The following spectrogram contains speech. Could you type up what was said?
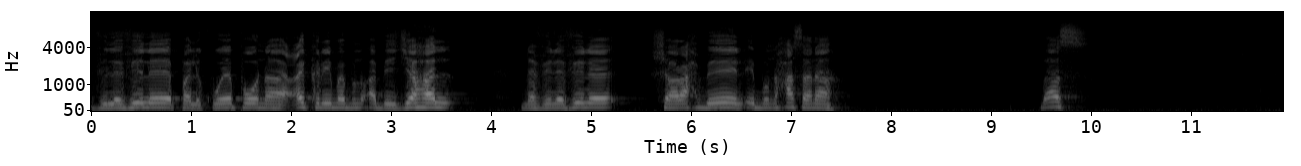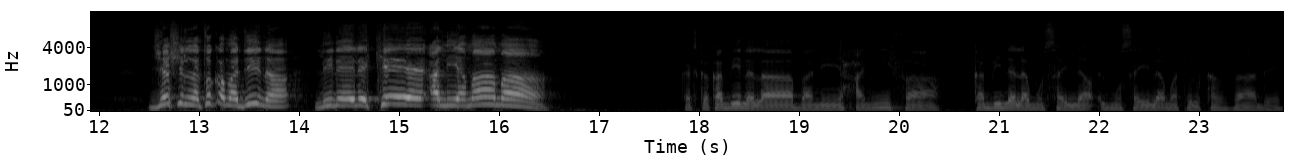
Vile vile palikuwepo na ikrima bnu abi jahal na vile vile sharahbil ibnu hasana. Basi jeshi linatoka madina linaelekea alyamama katika kabila la bani hanifa kabila la musailamatu lkadhabe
